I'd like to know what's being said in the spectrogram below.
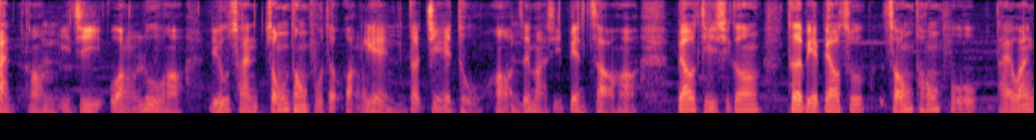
弹哦，以及网络哈流传总统府的网页的截图哦，这嘛是变造哈。标题是讲特别标出总统府台湾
